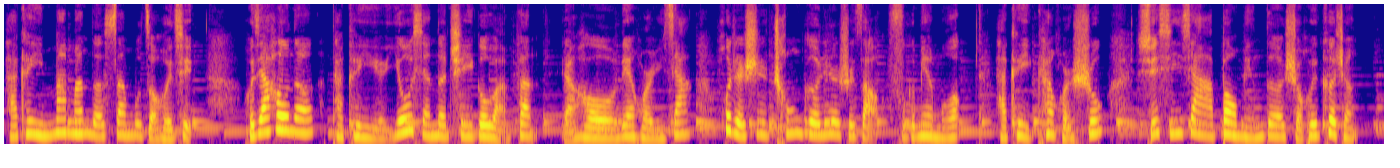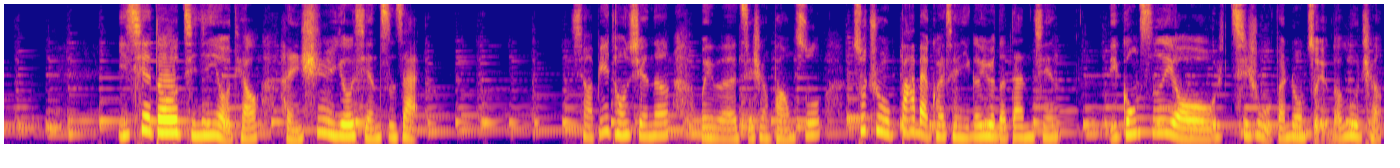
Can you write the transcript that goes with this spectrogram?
还可以慢慢的散步走回去。回家后呢，他可以悠闲的吃一个晚饭，然后练会儿瑜伽，或者是冲个热水澡，敷个面膜，还可以看会儿书，学习一下报名的手绘课程。一切都井井有条，很是悠闲自在。小 B 同学呢，为了节省房租，租住八百块钱一个月的单间。离公司有七十五分钟左右的路程，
